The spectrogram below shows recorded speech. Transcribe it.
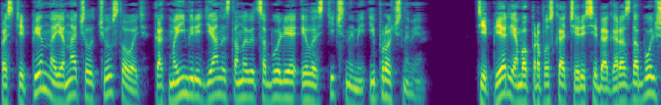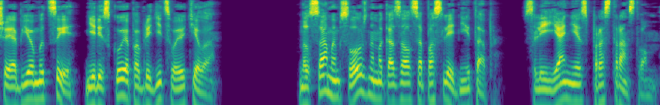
Постепенно я начал чувствовать, как мои меридианы становятся более эластичными и прочными. Теперь я мог пропускать через себя гораздо большие объемы ЦИ, не рискуя повредить свое тело. Но самым сложным оказался последний этап – слияние с пространством.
